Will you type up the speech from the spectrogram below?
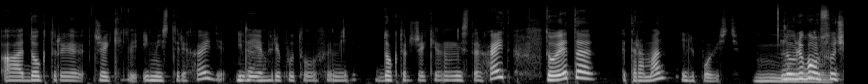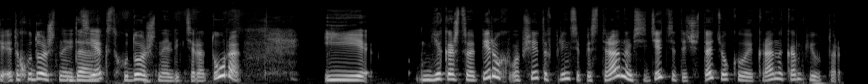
о докторе Джекиле и мистере Хайде, или Да. я перепутала фамилию, доктор Джекил и мистер Хайд, то это, это роман или повесть? Ну, в любом случае, это художественный Да. текст, художественная литература. И мне кажется, во-первых, вообще это, в принципе, странным сидеть это читать около экрана компьютера.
